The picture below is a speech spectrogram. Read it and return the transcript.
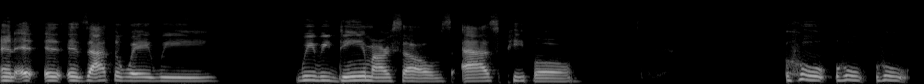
And it, it, is that the way we we redeem ourselves as people who who who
